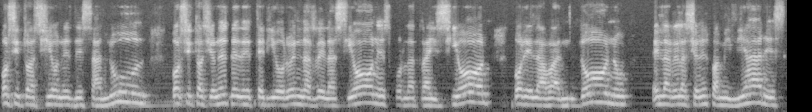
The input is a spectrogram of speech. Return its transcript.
por situaciones de salud, por situaciones de deterioro en las relaciones, por la traición, por el abandono en las relaciones familiares,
